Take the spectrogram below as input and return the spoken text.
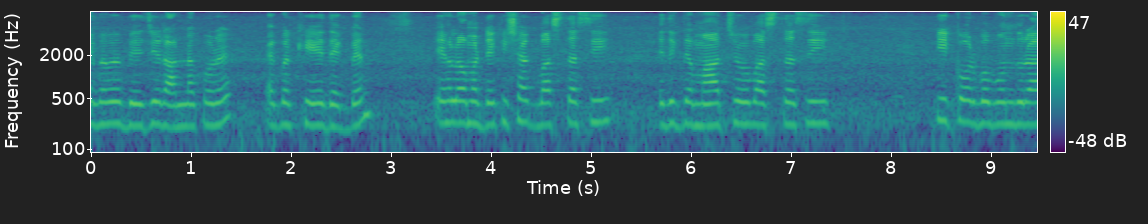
এভাবে বেজে রান্না করে একবার খেয়ে দেখবেন। এ হলো আমার ডেকি শাক বাছতাছি এদিক দিয়ে মাছও বাছতাছি কী করব বন্ধুরা?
